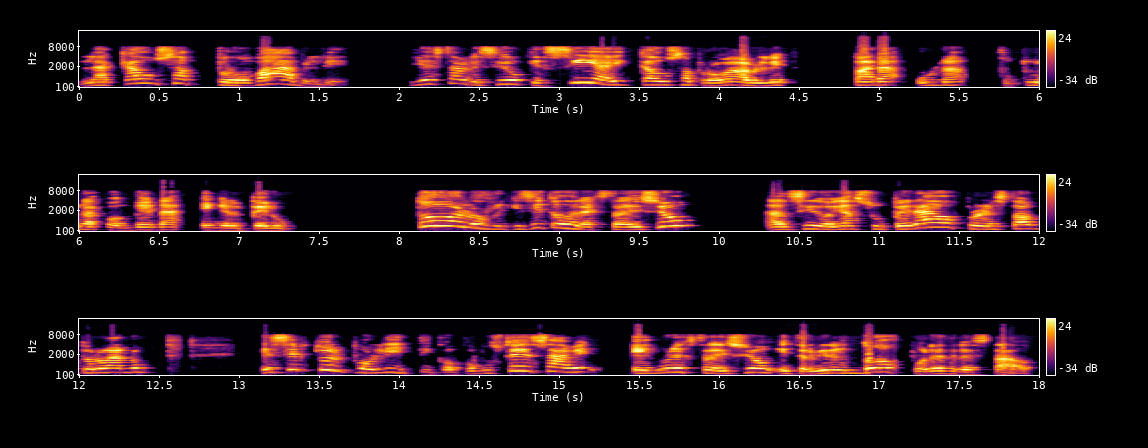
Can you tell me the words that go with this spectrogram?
la causa probable y ha establecido que sí hay causa probable para una futura condena en el Perú. Todos los requisitos de la extradición han sido ya superados por el Estado peruano, excepto el político. Como ustedes saben, en una extradición intervienen dos poderes del Estado,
